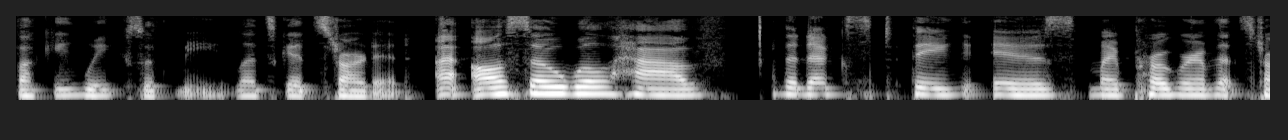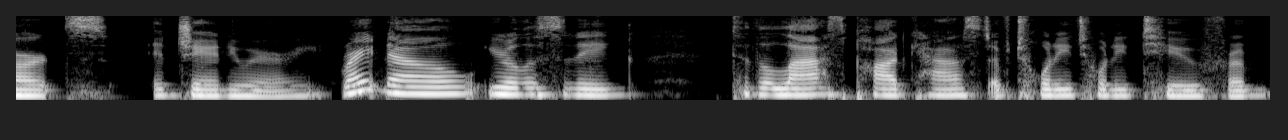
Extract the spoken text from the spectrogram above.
fucking weeks with me. Let's get started. I also will have the next thing is my program that starts in January. Right now, you're listening to the last podcast of 2022 from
